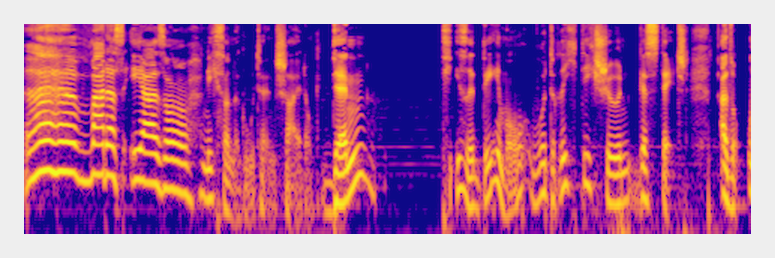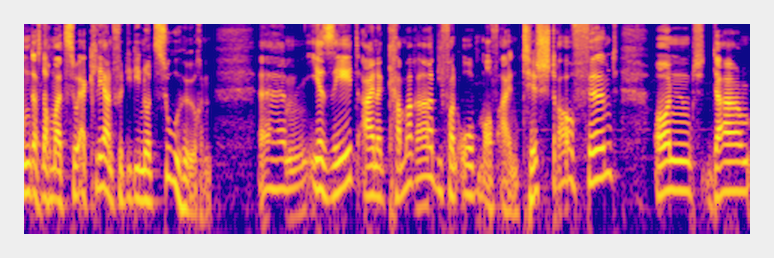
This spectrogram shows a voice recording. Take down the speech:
äh, war das eher so nicht so eine gute Entscheidung. Denn diese Demo wurde richtig schön gestaged. Also, um das nochmal zu erklären, für die, die nur zuhören. Ähm, ihr seht eine Kamera, die von oben auf einen Tisch drauf filmt. Und da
